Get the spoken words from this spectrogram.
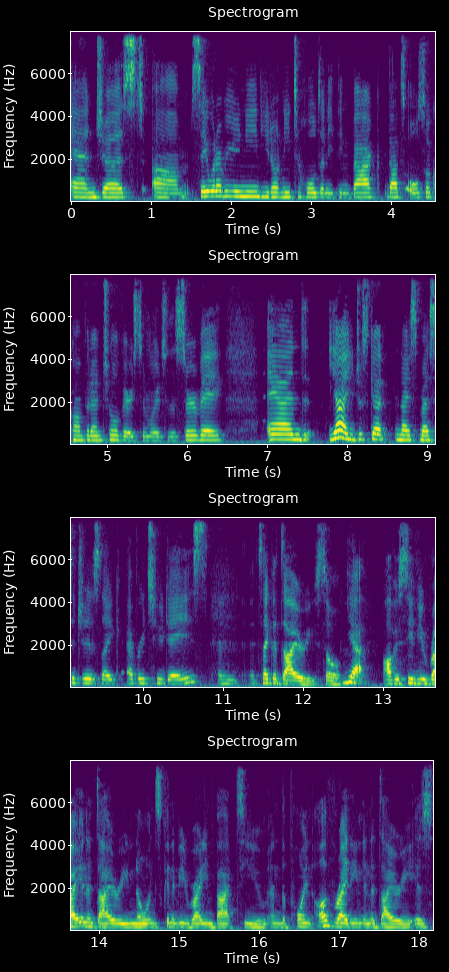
and just um, say whatever you need. You don't need to hold anything back. That's also confidential, very similar to the survey. And yeah, you just get nice messages like every two days. and it's like a diary. So Yeah. obviously if you write in a diary no one's going to be writing back to you and the point of writing in a diary is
